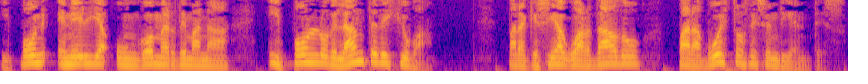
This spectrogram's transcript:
y pon en ella un gomer de maná y ponlo delante de Jehová para que sea guardado para vuestros descendientes.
